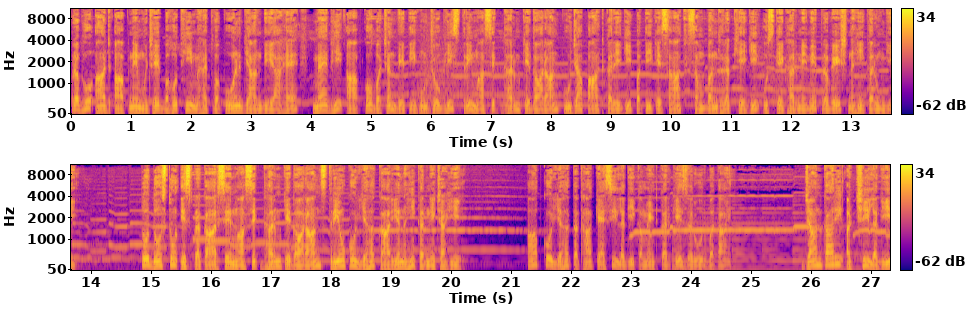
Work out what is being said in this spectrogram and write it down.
प्रभु, आज आपने मुझे बहुत ही महत्वपूर्ण ज्ञान दिया है, मैं भी आपको वचन देती हूँ, जो भी स्त्री मासिक धर्म के दौरान पूजा पाठ करेगी, पति के साथ संबंध रखेगी, उसके घर में मैं प्रवेश नहीं करूँगी। तो दोस्तों, इस प्रकार से मासिक धर्म के दौरान स्त्रियों को यह कार्य नहीं करने चाहिए। आपको यह तथा कैसी लगी कमेंट करके ज़रूर बताएँ। जानकारी अच्छी लगी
